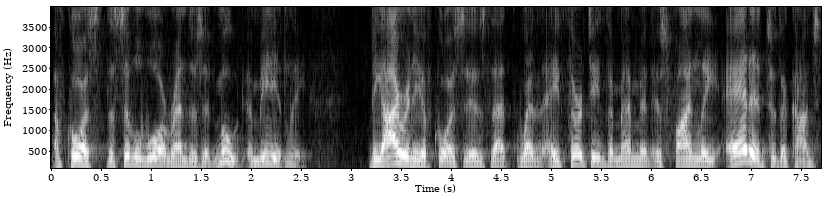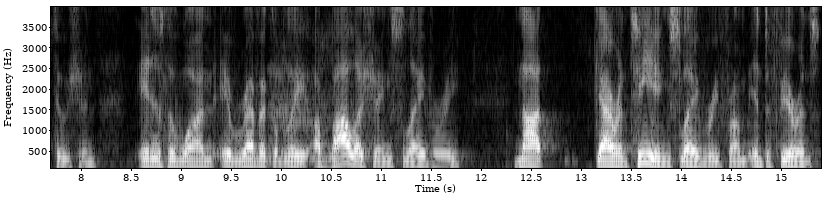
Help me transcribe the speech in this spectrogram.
Of course, the Civil War renders it moot immediately, the irony, of course, is that when a 13th Amendment is finally added to the Constitution, it is the one irrevocably abolishing slavery, not guaranteeing slavery from interference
